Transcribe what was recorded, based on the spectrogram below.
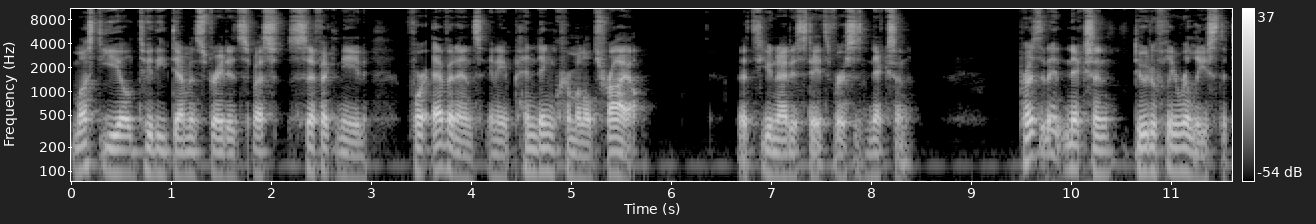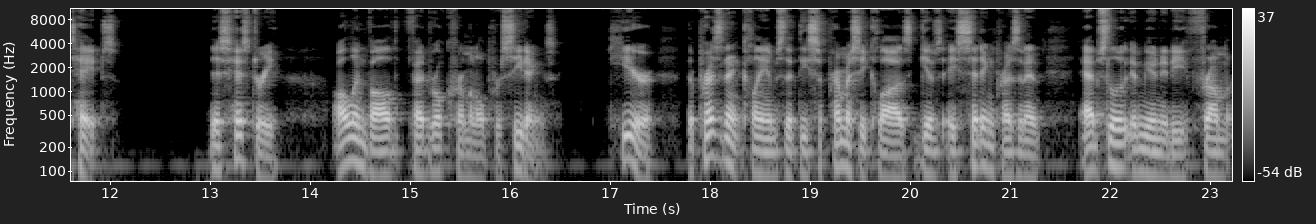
must yield to the demonstrated specific need for evidence in a pending criminal trial. That's United States versus Nixon. President Nixon dutifully released the tapes. This history all involved federal criminal proceedings. Here, the president claims that the Supremacy Clause gives a sitting president absolute immunity from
